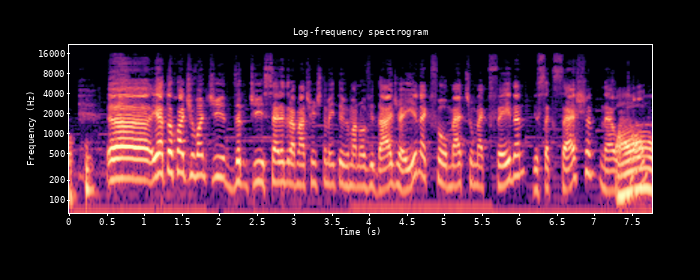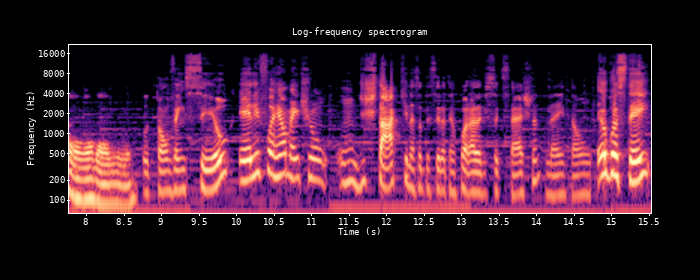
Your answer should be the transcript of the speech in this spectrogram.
uh, e ator coadjuvante de, de, série dramática, a gente também teve uma novidade aí, né? Que foi o Matthew McFadden, de Succession, né? O ah, Tom. É verdade? O Tom venceu. Ele foi realmente um, um destaque nessa terceira temporada de Succession, né? Então, eu gostei.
